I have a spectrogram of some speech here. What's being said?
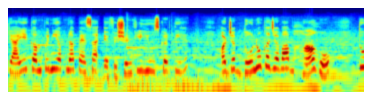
क्या ये कंपनी अपना पैसा एफिशिएंटली यूज़ करती है? और जब दोनों का जवाब हाँ हो तो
